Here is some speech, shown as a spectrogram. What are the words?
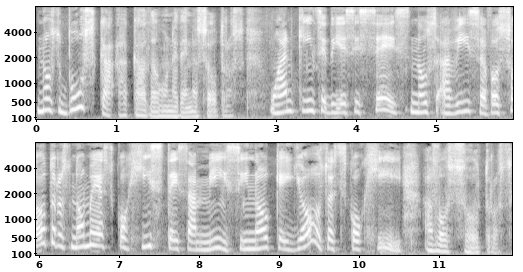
nos busca a cada uno de nosotros. Juan 15, 16 nos avisa, vosotros no me escogisteis a mí, sino que yo os escogí a vosotros.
